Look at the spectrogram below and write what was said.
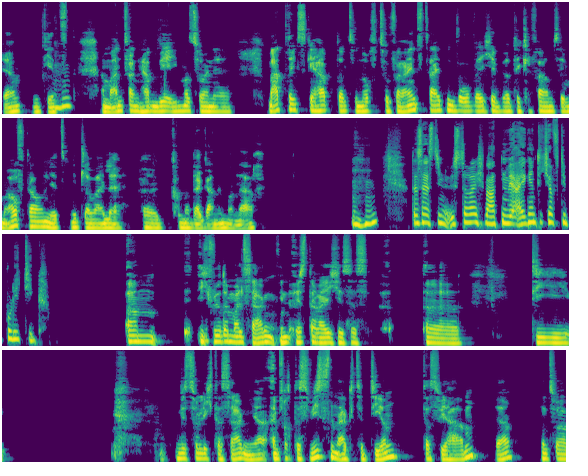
Ja. Und jetzt mhm. am Anfang haben wir immer so eine Matrix gehabt, also noch zu Vereinszeiten, wo welche Vertical Farms eben auftauen. Jetzt mittlerweile äh, kommen wir da gar nicht mehr nach. Mhm. Das heißt, in Österreich warten wir eigentlich auf die Politik. Ähm, ich würde mal sagen, in Österreich ist es äh, die, wie soll ich das sagen, ja, einfach das Wissen akzeptieren, das wir haben, ja, und zwar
